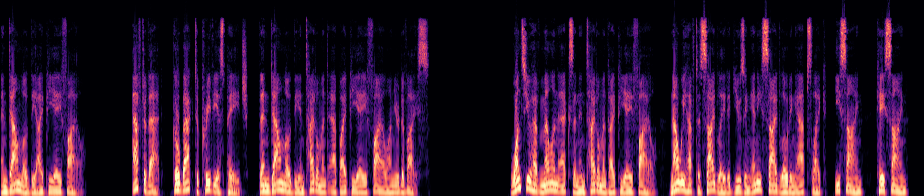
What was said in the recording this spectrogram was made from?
and download the IPA file. After that, go back to previous page, then download the Entitlement App IPA file on your device. Once you have MelonX and Entitlement IPA file, now we have to sideload it using any side-loading apps like eSign, KSign,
